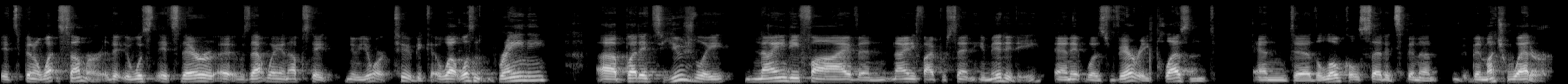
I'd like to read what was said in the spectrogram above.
it's been a wet summer. It, it was it's there. It was that way in upstate New York too. Because well, it wasn't rainy, uh, but it's usually 95 and 95 percent humidity, and it was very pleasant. And uh, the locals said it's been a been much wetter,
